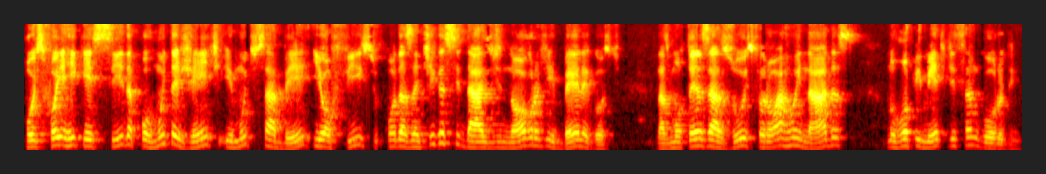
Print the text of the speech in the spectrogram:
pois foi enriquecida por muita gente e muito saber e ofício quando as antigas cidades de Nogrod e Belegost, nas Montanhas Azuis, foram arruinadas no rompimento de Sangoroden.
